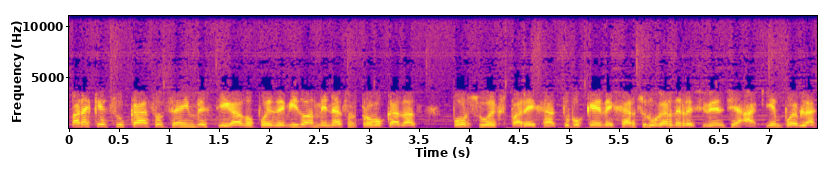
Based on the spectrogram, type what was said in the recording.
para que su caso sea investigado, pues debido a amenazas provocadas por su expareja. Tuvo que dejar su lugar de residencia aquí en Puebla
